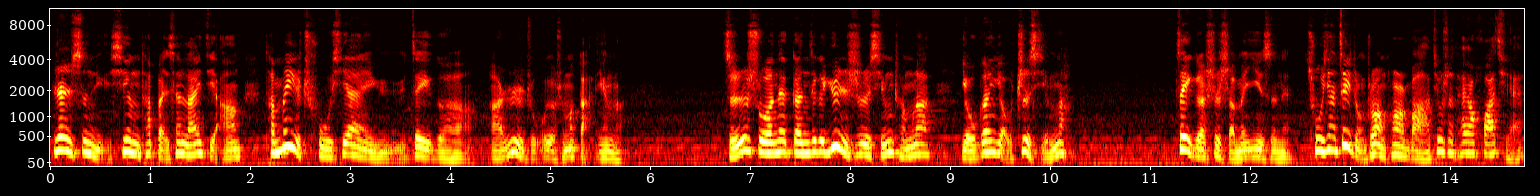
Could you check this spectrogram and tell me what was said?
认识女性，她本身来讲，她没出现与这个啊日主有什么感应啊？只是说呢，跟这个运势形成了有根有质行啊，这个是什么意思呢？出现这种状况吧，就是他要花钱，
